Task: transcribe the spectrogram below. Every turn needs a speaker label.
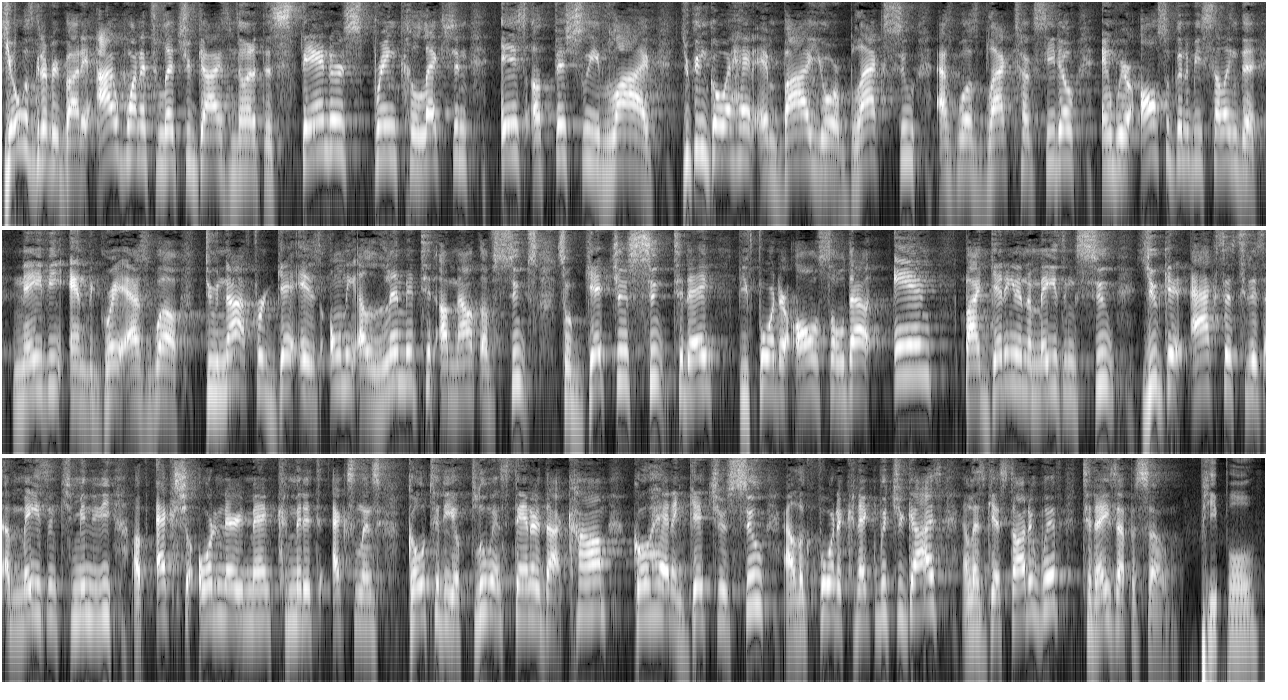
Speaker 1: Yo, what's good, everybody? I wanted to let you guys know that the Standard Spring Collection is officially live. You can go ahead and buy your black suit as well as black tuxedo, and we're also going to be selling the navy and the gray as well. Do not forget, it is only a limited amount of suits, so get your suit today before they're all sold out. And by getting an amazing suit, you get access to this amazing community of extraordinary men committed to excellence. Go to theaffluentstandard.com, go ahead and get your suit. I look forward to connecting with you guys, and let's get started with today's episode.
Speaker 2: People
